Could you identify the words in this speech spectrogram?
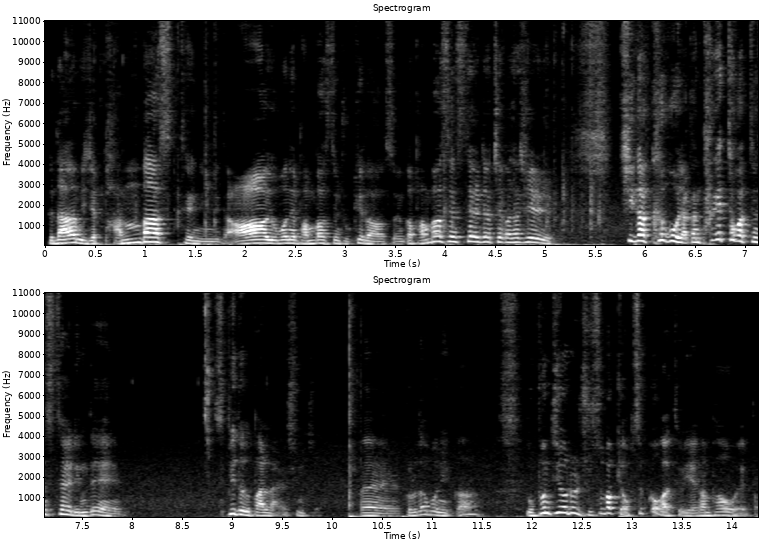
그 다음 이제 밤바스텐입니다. 아 요번에 밤바스텐 좋게 나왔어요. 그러니까 밤바스텐 스타일 자체가 사실 키가 크고 약간 타겟터 같은 스타일인데 스피드도 빨라요 심지어 네, 그러다 보니까 높은 티어를 줄 수밖에 없을 것 같아요 예감 파워에도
